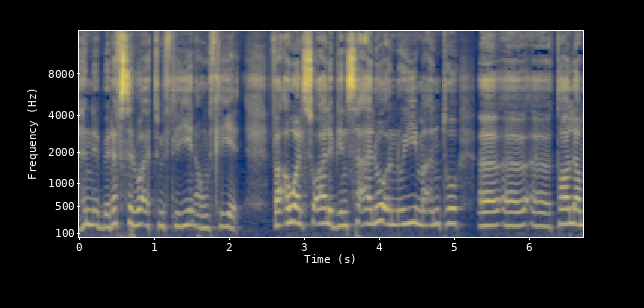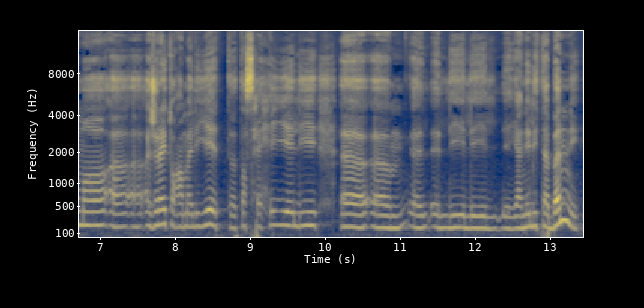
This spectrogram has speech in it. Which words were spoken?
هن بنفس الوقت مثليين أو مثليات. فأول سؤال بينسألوا أنه يما أنتم طالما أجريتوا عمليات تصحيحية ل يعني لتبني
